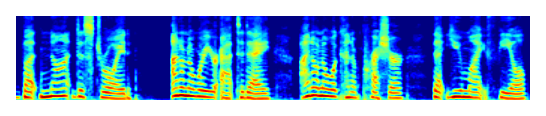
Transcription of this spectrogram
but not destroyed. I don't know where you're at today. I don't know what kind of pressure that you might feel.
